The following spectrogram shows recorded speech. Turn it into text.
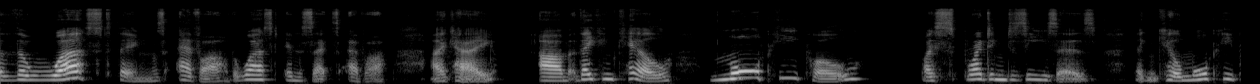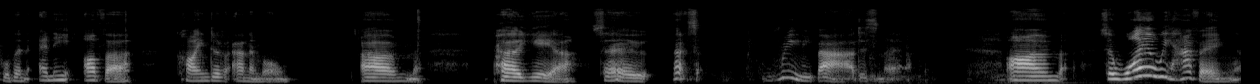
the worst things ever, the worst insects ever. Okay. Um, they can kill more people by spreading diseases. They can kill more people than any other kind of animal um, per year. So that's really bad, isn't it? Um, so why are we having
